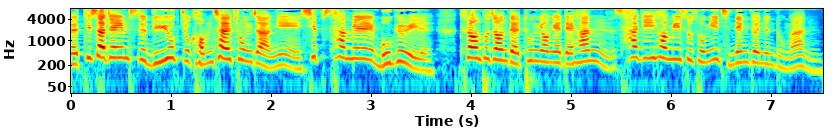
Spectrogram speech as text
레티사 제임스 뉴욕주 검찰총장이 13일 목요일 트럼프 전 대통령에 대한 사기 혐의 소송이 진행되는 동안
